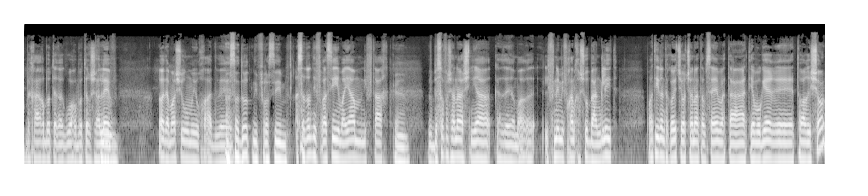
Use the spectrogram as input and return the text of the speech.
בכלל הרבה יותר רגוע, הרבה יותר שלו, כן. לא יודע, משהו מיוחד, השדות נפרסים, והשדות נפרסים, הים נפתח. כן. ובסוף השנה השנייה, כזה אמר, לפני מבחן חשוב באנגלית, אמרתי, אילן, אתה קולט שעוד שנה אתה מסיים ואתה תהיה בוגר אה, תואר ראשון,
